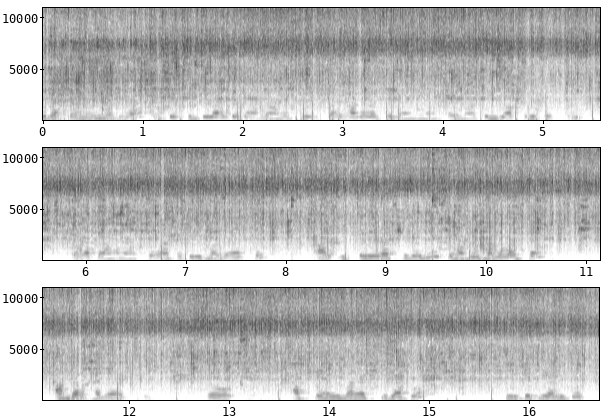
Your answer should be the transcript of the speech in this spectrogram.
গুড আফটারনুন বন্ধুরা। কিন্তু লাইফে আমরা অনেক পুরস্কার ভালোবাসি জানি নতুন ব্লগ শুরু করছি। তোমরা কেমন আছো? আশা করি ভালো আছো। আর ঈশ্বরের আশীর্বাদে তোমাদের ভালোবাসায় আমরাও ভালো আছি। তো আজকে আমি বানাচ্ছি, দেখো, ফুলকপি আলু পোস্ত।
